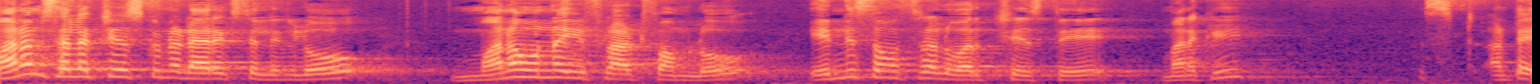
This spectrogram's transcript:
మనం సెలెక్ట్ చేసుకున్న డైరెక్ట్ సెల్లింగ్లో మనం ఉన్న ఈ ప్లాట్ఫామ్లో ఎన్ని సంవత్సరాలు వర్క్ చేస్తే మనకి అంటే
